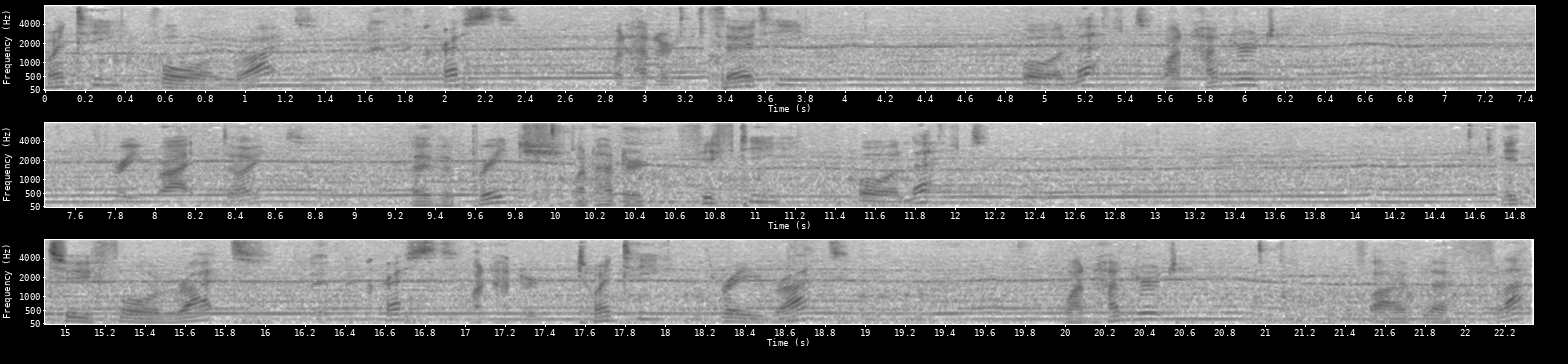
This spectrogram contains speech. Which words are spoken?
120, 4 right, over crest, 130, 4 left, 100, 3 right don't, over bridge, 150, 4 left, into 4 right, over crest, 120, 3 right, 100, 5 left flat,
